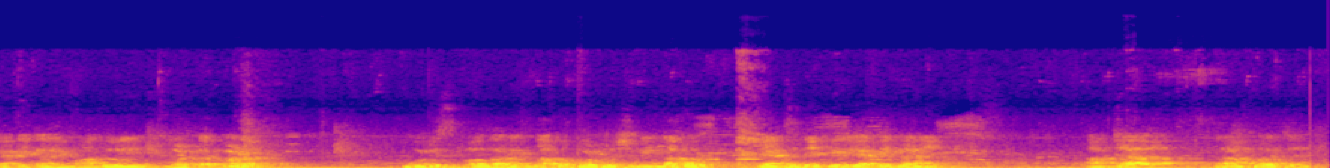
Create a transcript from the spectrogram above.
या ठिकाणी माधुरी लटक मॅडम पोलीस हवालदार इंदापूर पोलीस स्टेशन इंदापूर यांचं देखील या ठिकाणी आमच्या ग्रामपंचायत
